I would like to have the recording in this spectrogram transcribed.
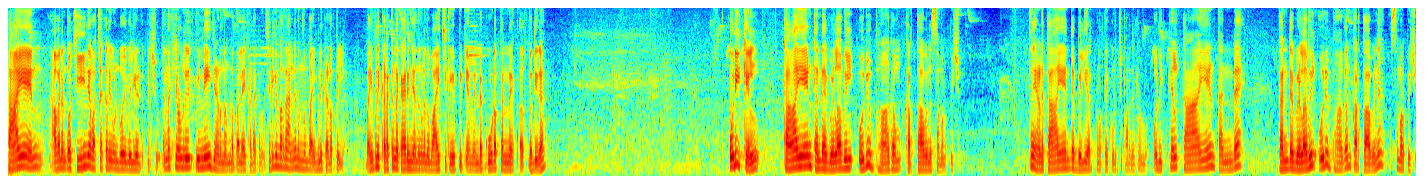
കായേൻ അവനെന്തോ ചീഞ്ഞ പച്ചക്കറി കൊണ്ടുപോയി ബലിയർപ്പിച്ചു എന്നൊക്കെയുള്ളൊരു ഇമേജാണ് നമ്മുടെ തലയിൽ കിടക്കുന്നത്. ശരിക്കും പറഞ്ഞാൽ അങ്ങനൊന്നും ബൈബിളിൽ കിടപ്പില്ല. ബൈബിളിൽ കിടക്കുന്ന കാര്യം ഞാൻ നിങ്ങളത് വായിച്ച് കേൾപ്പിക്കാം. എന്റെ കൂടെ തന്നെ വരിക. ഒരിക്കൽ കായേൻ തന്റെ വിളവിൽ ഒരു ഭാഗം കർത്താവിന് സമർപ്പിച്ചു. ഇത്രയാണ് കായേന്റെ ബലിയർപ്പണത്തെക്കുറിച്ച് പറഞ്ഞിട്ടുള്ളൂ. ഒരിക്കൽ കായേൻ തന്റെ തന്റെ വിളവിൽ ഒരു ഭാഗം കർത്താവിന് സമർപ്പിച്ചു.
